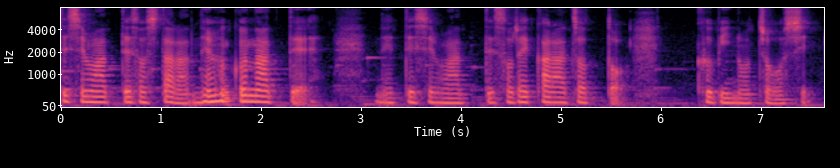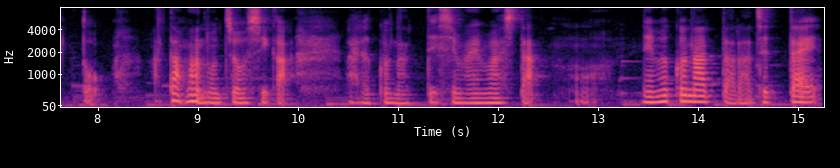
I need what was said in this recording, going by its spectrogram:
てしまってそしたら眠くなって寝てしまってそれからちょっと首の調子と頭の調子が悪くなってしまいました。眠くなったら絶対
